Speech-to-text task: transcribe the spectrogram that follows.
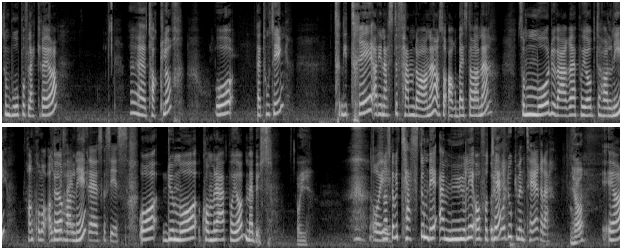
som bor på Flekkerøya, eh, takler. Og det er to ting. De tre av de neste fem dagene, altså arbeidsdagene, så må du være på jobb til halv ni. Han kommer alltid Før halv ni? det skal sies. Og du må komme deg på jobb med buss. Oi. Oi. Så nå skal vi teste om det er mulig å få til. Og du må dokumentere det. Ja. Ja.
